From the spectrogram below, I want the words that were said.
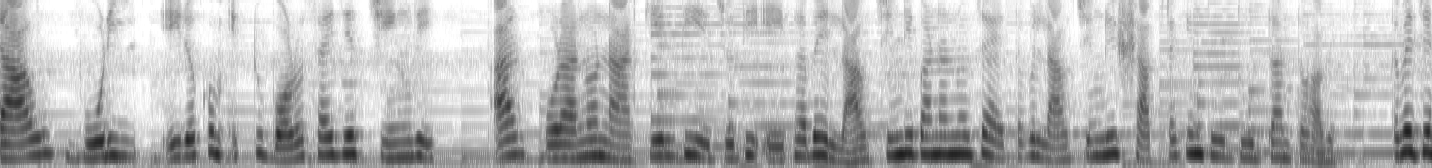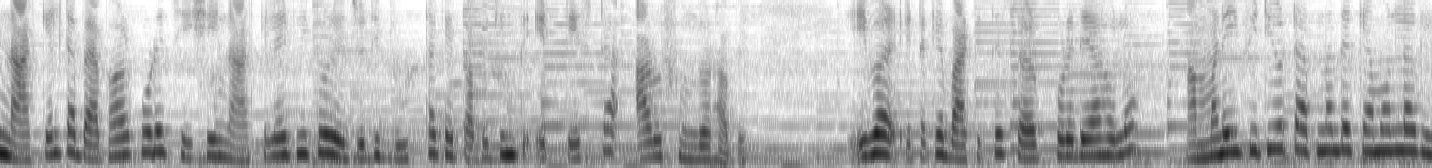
লাউ, বড়ি এইরকম একটু বড় সাইজের চিংড়ি আর পোড়ানো নারকেল দিয়ে যদি এইভাবে লাউ চিংড়ি বানানো যায়, তবে লাউ চিংড়ির স্বাদটা কিন্তু দুর্দান্ত হবে। তবে যে নারকেলটা ব্যবহার করেছি, সেই নারকেলের ভিতরে যদি দুধ থাকে, তবে কিন্তু এর টেস্টটা আরও সুন্দর হবে। এবার এটাকে বাটিতে সার্ভ করে দেওয়া হলো। আমার এই ভিডিওটা আপনাদের কেমন লাগল,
